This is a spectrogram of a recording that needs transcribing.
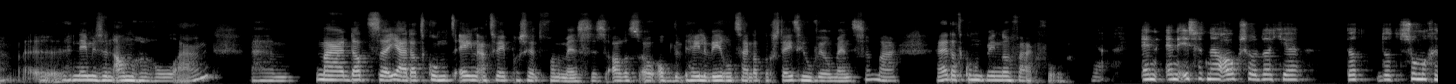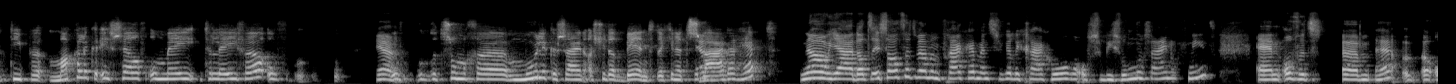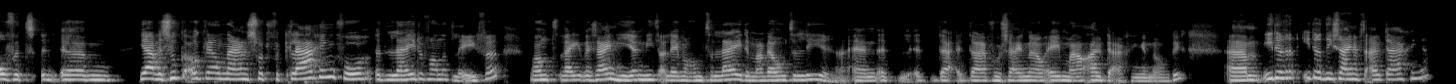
nemen ze een andere rol aan. Um, maar dat, uh, ja, dat komt 1 à 2 procent van de mensen. Dus alles op de hele wereld zijn dat nog steeds heel veel mensen. Maar hè, dat komt minder vaak voor. Ja. En, en is het nou ook zo dat, je, dat, dat sommige typen makkelijker is zelf om mee te leven? Of, ja. of dat sommige moeilijker zijn als je dat bent, dat je het zwaarder ja. hebt? Nou ja, dat is altijd wel een vraag. Hè. Mensen willen graag horen of ze bijzonder zijn of niet. En of het, um, hè, of het um, ja, we zoeken ook wel naar een soort verklaring voor het lijden van het leven. Want wij, wij zijn hier niet alleen maar om te lijden, maar wel om te leren. En het, het, daar, daarvoor zijn nou eenmaal uitdagingen nodig. Um, ieder, ieder design heeft uitdagingen.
